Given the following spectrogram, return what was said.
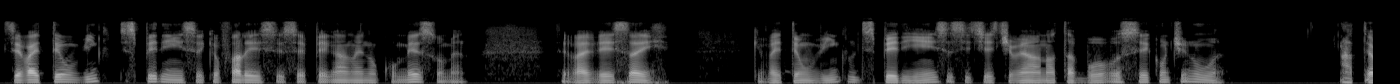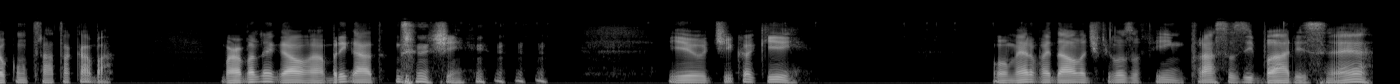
você vai ter um vínculo de experiência que eu falei. Se você pegar mais no começo, mano, você vai ver isso aí. Que vai ter um vínculo de experiência. Se tiver uma nota boa, você continua até o contrato acabar. Barba legal, ah, obrigado. E eu digo aqui, Homero vai dar aula de filosofia em praças e bares. É,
